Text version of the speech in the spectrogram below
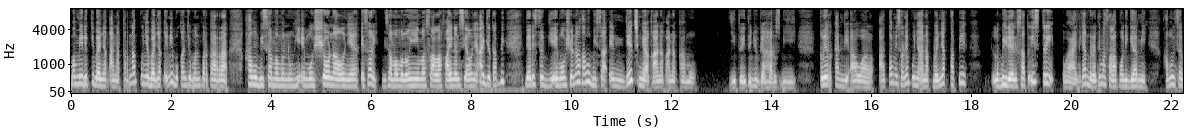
memiliki banyak anak? Karena punya banyak ini bukan cuma perkara kamu bisa memenuhi emosionalnya eh sorry bisa memenuhi masalah finansialnya aja tapi dari segi emosional kamu bisa engage nggak ke anak-anak kamu? Gitu itu juga harus di clearkan di awal. Atau misalnya punya anak banyak tapi lebih dari satu istri. Wah ini kan berarti masalah poligami. Kamu bisa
